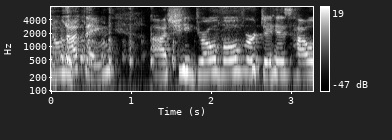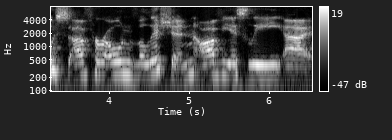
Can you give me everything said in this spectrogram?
no nothing. Uh, she drove over to his house of her own volition, obviously uh,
